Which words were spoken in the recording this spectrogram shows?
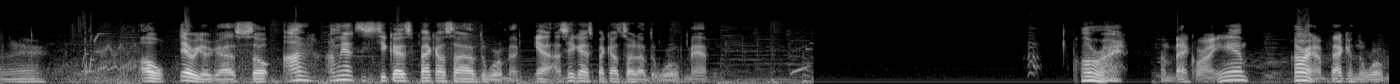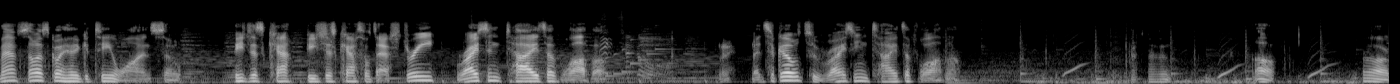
There. Oh, there we go, guys. So I'm I'm gonna have to see you guys back outside of the world map. Yeah, I'll see you guys back outside of the world map. All right, I'm back where I am. All right, I'm back in the world map. So let's go ahead and continue on. So, Peach's Ca- Peach's Castle Dash Three, Rising Tides of Lava. Let's go to Rising Tides of Lava. Oh. Oh,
